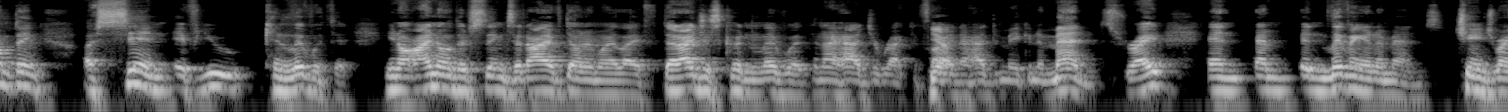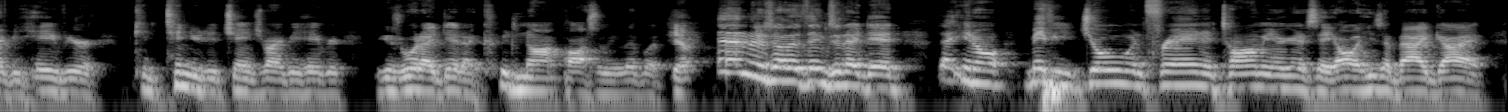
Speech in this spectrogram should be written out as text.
something a sin if you can live with it. You know, I know there's things that I've done in my life that I just couldn't live with, and I had to rectify, Yeah. and I had to make an amends, right? And and and living an amends, change my behavior, continue to change my behavior because what I did I could not possibly live with. Yep. And then there's other things that I did that you know maybe Joe and Fran and Tommy are gonna say, oh, he's a bad guy.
